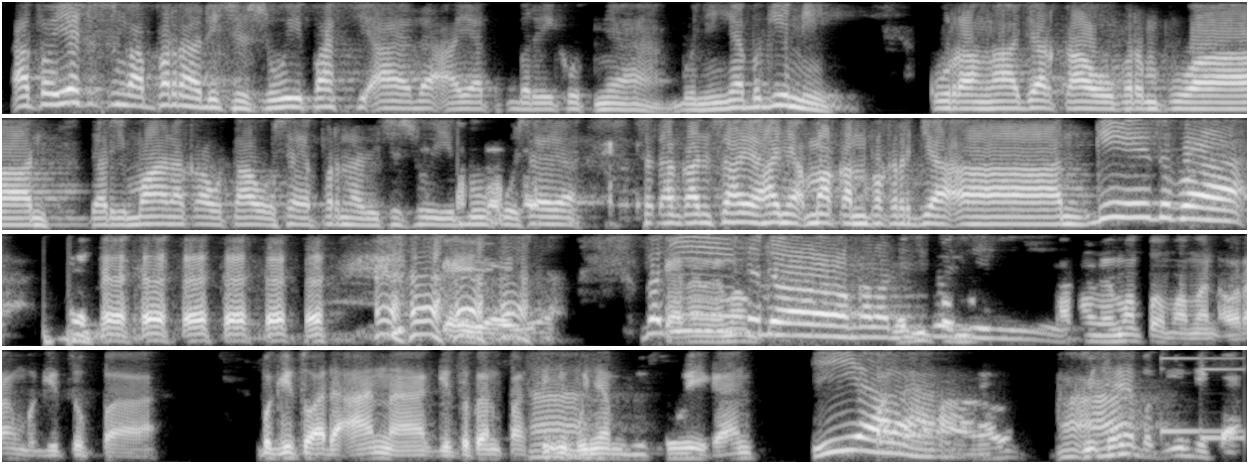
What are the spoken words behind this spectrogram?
atau Yesus nggak pernah disusui, pasti ada ayat berikutnya. Bunyinya begini, kurang ajar kau perempuan, dari mana kau tahu saya pernah disusui ibuku, saya sedangkan saya hanya makan pekerjaan. Gitu Pak. Iya, iya. Begitu memang- dong kalau diskusi. Karena memang pemahaman orang begitu Pak. Begitu ada anak gitu kan pasti Ah. ibunya menyusui kan. Iyalah. Padahal, Ah, misalnya begini Pak,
